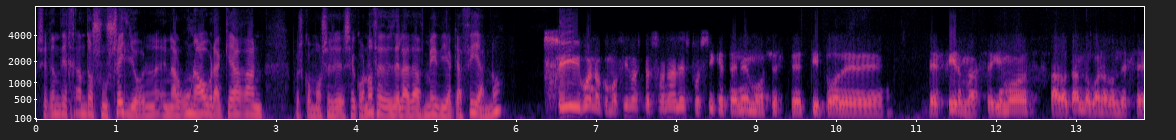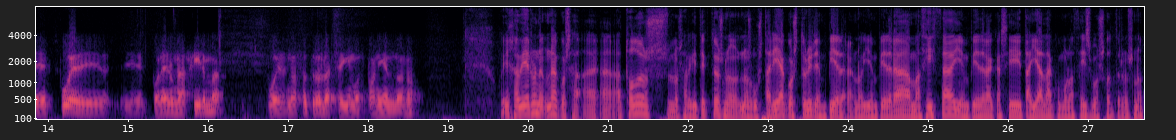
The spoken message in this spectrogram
siguen dejando su sello en, en alguna obra que hagan, pues como se, se conoce desde la Edad Media que hacían, ¿no? Sí, bueno, como firmas personales, pues sí que tenemos este tipo de, de firmas. Seguimos adoptando, bueno, donde se puede eh, poner una firma, pues nosotros la seguimos poniendo, ¿no? Oye, Javier, una, cosa. A, todos los arquitectos nos gustaría construir en piedra, ¿no? Y en piedra maciza y en piedra casi tallada como lo hacéis vosotros, ¿no?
